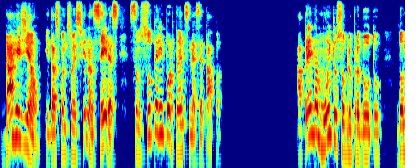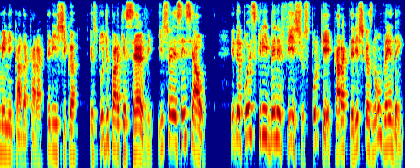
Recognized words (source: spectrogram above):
da região e das condições financeiras são super importantes nessa etapa. Aprenda muito sobre o produto, domine cada característica, estude para que serve, isso é essencial. E depois crie benefícios, porque características não vendem,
